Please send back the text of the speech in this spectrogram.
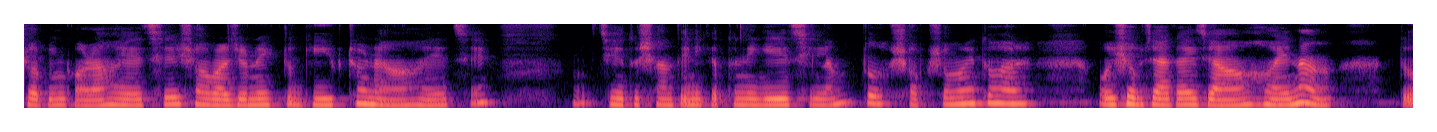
শপিং করা হয়েছে, সবার জন্য একটু গিফটও নেওয়া হয়েছে। যেহেতু শান্তিনিকেতনে গিয়েছিলাম, তো সব সময় তো আর ওই সব জায়গায় যাওয়া হয় না। তো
